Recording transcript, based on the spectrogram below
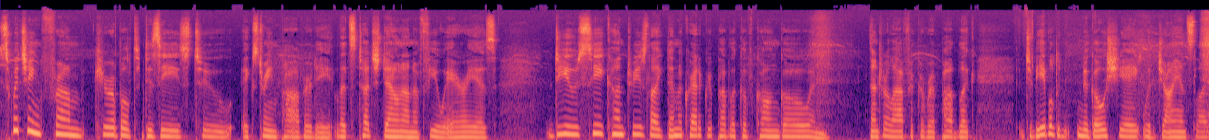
Switching from curable disease to extreme poverty, let's touch down on a few areas. Do you see countries like Democratic Republic of Congo and Central Africa Republic to be able to negotiate with giants like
